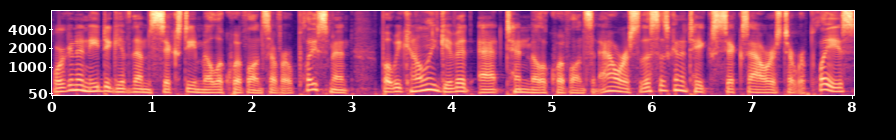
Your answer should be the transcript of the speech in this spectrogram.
we're going to need to give them 60 milliequivalents of replacement, but we can only give it at 10 milliequivalents an hour, so this is going to take 6 hours to replace,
